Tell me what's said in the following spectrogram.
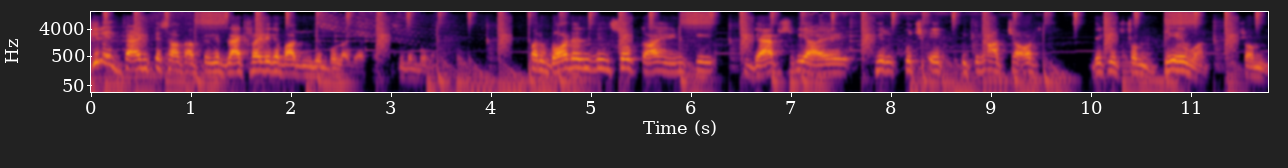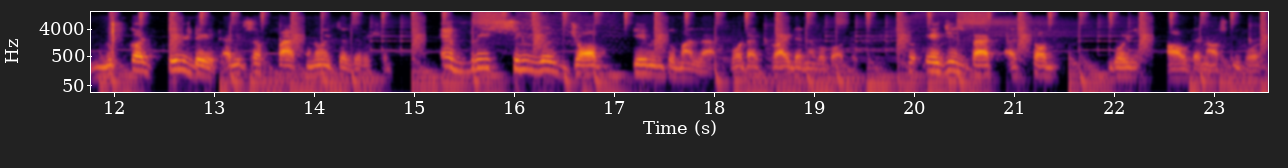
फिर एक बैंड के साथ आते हो ये ब्लैक फ्राइडे के बाद मुझे बोला था किसी ने बोला पर God has been so kind कि गैप्स भी आए फिर कुछ एक इतना अच्छा और देखिए from day one, from Nukkad till date, and it's a fact, no exaggeration. Every single job came into my lap. What I tried, I never got it. So ages back, I stopped going out and asking for it.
